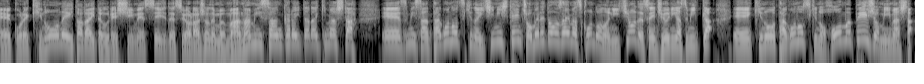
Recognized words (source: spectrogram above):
えー、これ昨日ねいただいた嬉しいメッセージですよ。ラジオネームまなみさんからいただきました。えー、ずみさん田子の月の一日店長おめでとうございます。今度の日曜ですね。12月3日、えー、昨日田子の月のホームページを見ました、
